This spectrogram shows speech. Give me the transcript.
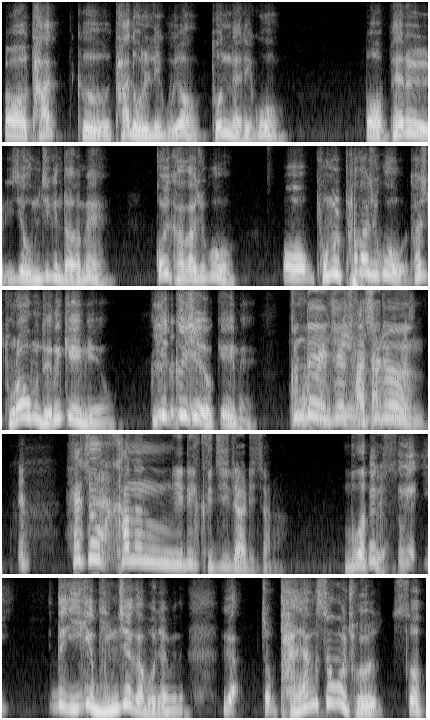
어 닻 그 닻 올리고요. 돛 내리고 어 배를 이제 움직인 다음에 거기 가가지고 어 보물 파가지고 다시 돌아오면 되는 게임이에요. 이게 그게 끝이에요 게임에. 근데 이제 사실은 해적하는 일이 그 지랄이잖아. 뭐가 또 그러니까 있어? 이게, 이- 근데 이게 문제가 뭐냐면, 그러니까 좀 다양성을 줬어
